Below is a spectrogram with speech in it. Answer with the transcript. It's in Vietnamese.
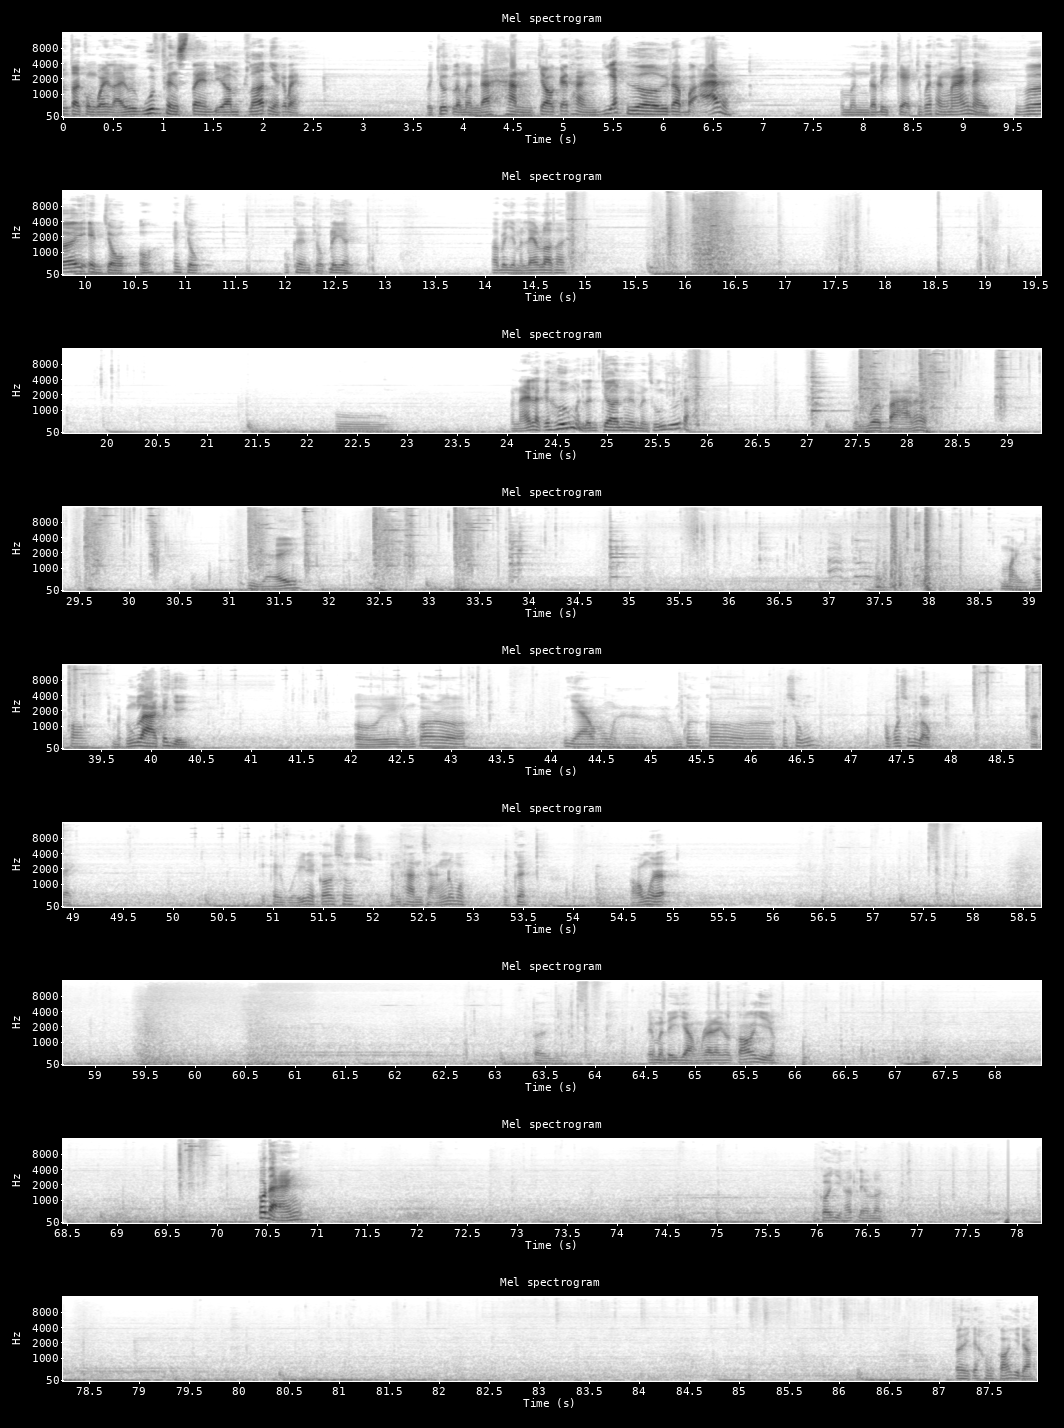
Chúng ta cùng quay lại với Wolfenstein The Unplugged nha các bạn. Vừa trước là mình đã hành cho cái thằng ZG ra bả rồi. Và mình đã bị kẹt trong cái thang máy này Với em chuột. Ủa, em chuột. Ok, em chuột đi rồi. Thôi, bây giờ mình leo lên thôi. Ồ. Hồi nãy là cái hướng mình lên trên thôi mình xuống dưới ta? Mình quên bà đó rồi để mày hả con? Mày muốn la cái gì? Ôi, không có có dao không à? Không có có có súng. Không có súng lục. À đây. Cái cây quỷ này có số giảm thanh sẵn đúng không? Ok. Ổn rồi đó. Từ. Để mình đi vòng ra đây coi có cái gì không? Có đạn. Không có gì hết leo lên. Đây chắc không có gì đâu.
